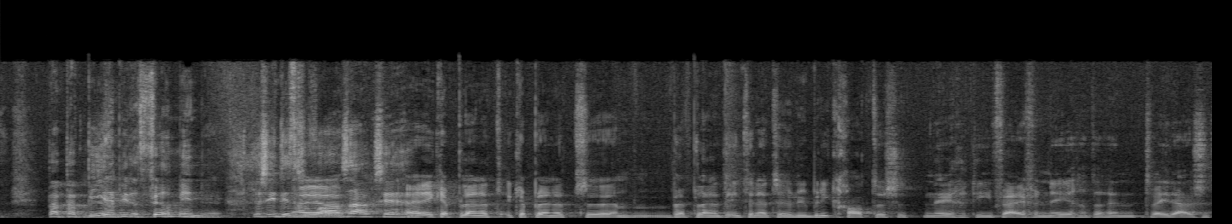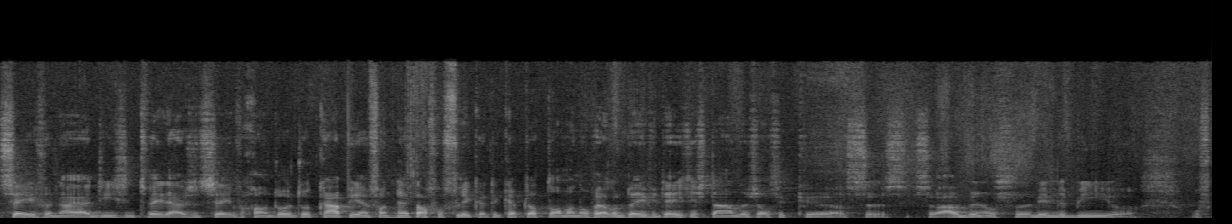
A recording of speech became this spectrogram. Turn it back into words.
bij papier heb je dat veel minder. Dus in dit Nou geval ja, zou ik zeggen. eh, Ik heb Planet, ik heb Planet, eh, bij Planet Internet een rubriek gehad tussen 1995 en 2007. Nou ja, die is in 2007 gewoon door, door KPN van het net afgeflikkerd. Ik heb dat allemaal nog wel op dvd'tje staan. Dus als ik eh, als, eh, zo oud ben als eh, Wim de Bie of,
